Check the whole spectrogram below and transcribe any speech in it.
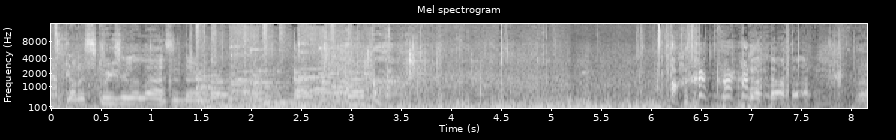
It's gotta squeeze your little ass in there. yeah,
